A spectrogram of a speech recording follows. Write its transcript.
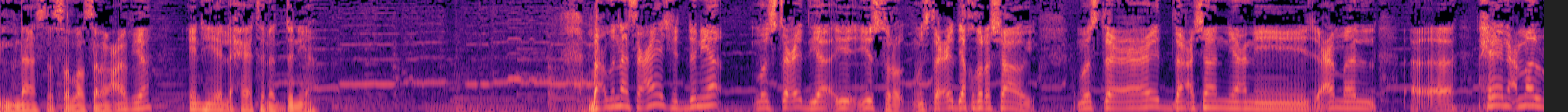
الناس نسأل الله السلامة والعافية إن هي إلا حياتنا الدنيا. بعض الناس عايش في الدنيا مستعد يسرق مستعد ياخذ رشاوي مستعد عشان يعني عمل أحيانا أعمال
